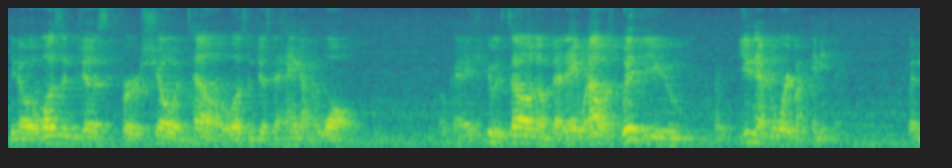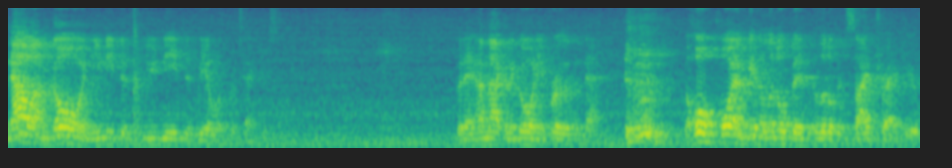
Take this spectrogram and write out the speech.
you know, it wasn't just for show and tell. It wasn't just to hang on a wall. Okay? He was telling them that, hey, when I was with you, you didn't have to worry about anything. But now I'm going, you need to, you need to be able to protect yourself. But I'm not going to go any further than that. the whole point, I'm getting a little bit, a little bit sidetracked here.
